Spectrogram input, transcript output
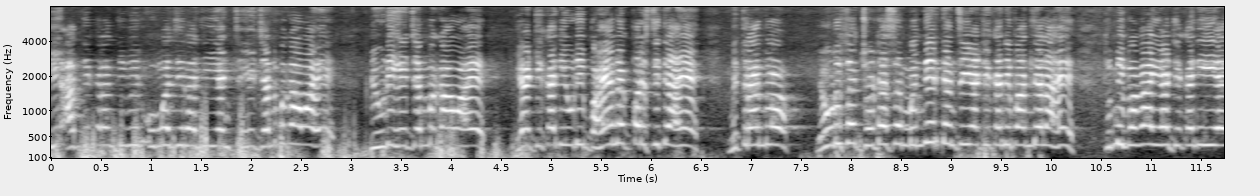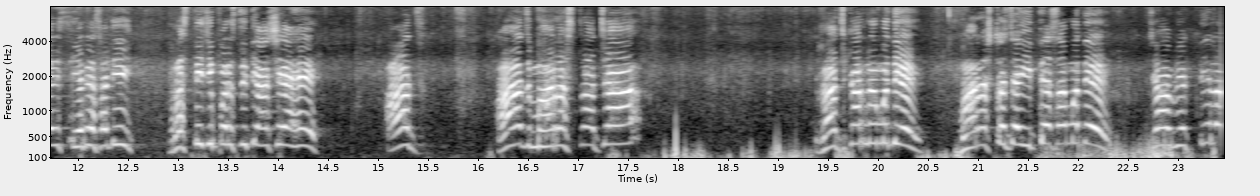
की आद्यक्रांतीवीर उमाजीराजे यांचे हे जन्मगाव आहे. बिवडी हे जन्मगाव आहे. या ठिकाणी एवढी भयानक परिस्थिती आहे. मित्रांनो एवढंसं छोटंसं मंदिर त्यांचं या ठिकाणी बांधलेलं आहे. तुम्ही बघा या ठिकाणी ये- येण्यासाठी रस्त्याची परिस्थिती अशी आहे. आज आज महाराष्ट्राच्या राजकारणामध्ये महाराष्ट्राच्या इतिहासामध्ये ज्या व्यक्तीला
